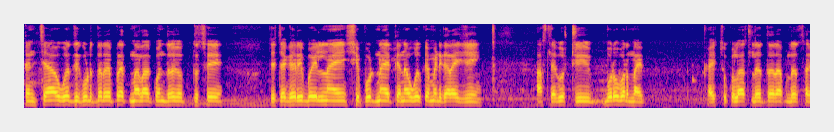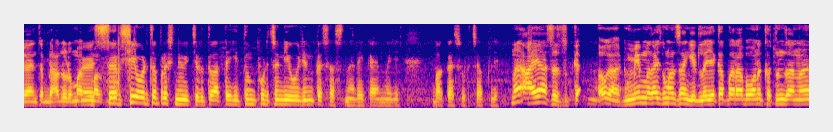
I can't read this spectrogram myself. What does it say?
त्यांच्या उगत कुठंतरी प्रयत्नाला कोणतं तसे ज्याच्या घरी बैल नाही शेपूट नाही त्यांना उगत कमेंट करायची. असल्या गोष्टी बरोबर नाहीत. काही चुकलं असलं तर आपलं सगळ्यांच्या हात जोडून माफ- सर शेवटचा प्रश्न विचारतो. आता इथून पुढचं नियोजन कसं असणार आहे? काय म्हणजे बकासूरचं आपले? नाही आहे असंच. का- हो का? मी मग तुम्हाला सांगितलं एका पराभवानं खचून जाणं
